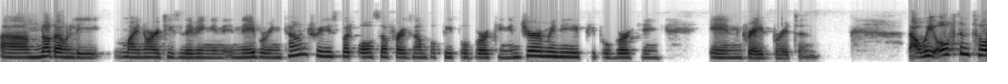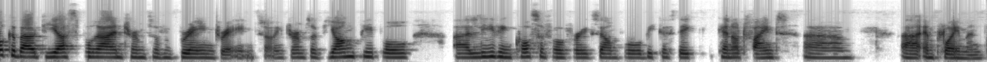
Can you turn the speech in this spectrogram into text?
um, not only minorities living in, in, neighboring countries, but also, for example, people working in Germany, people working in Great Britain. Now, we often talk about diaspora in terms of brain drain, so in terms of young people uh, leaving Kosovo, for example, because they cannot find um, uh, employment.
